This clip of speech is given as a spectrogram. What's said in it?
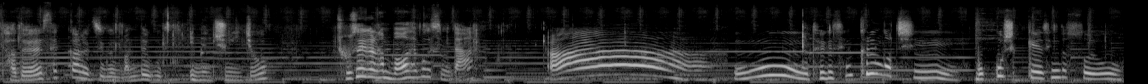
다들 색깔을 지금 만들고 있는 중이죠. 조색을 한번 해보겠습니다. 아, 오, 되게 생크림 같이 먹고 싶게 생겼어요.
